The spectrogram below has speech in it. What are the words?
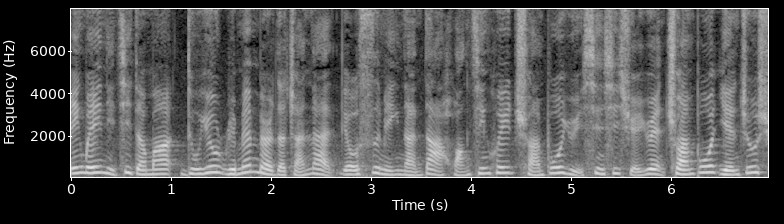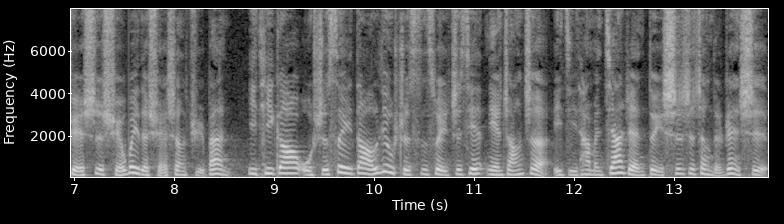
名为“你记得吗 ”（Do you remember） 的展览，由四名南大黄金辉传播与信息学院传播研究学士学位的学生举办，以提高五十岁到六十四岁之间年长者以及他们家人对失智症的认识。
